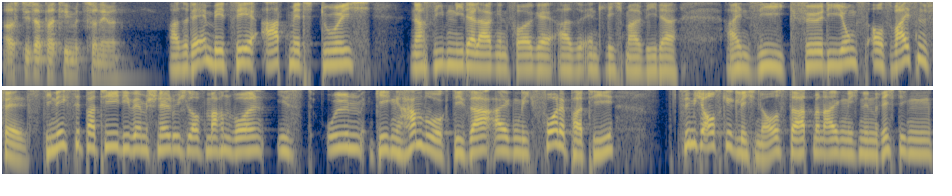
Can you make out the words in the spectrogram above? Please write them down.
aus dieser Partie mitzunehmen. Also der MBC atmet durch nach sieben Niederlagen in Folge, also endlich mal wieder ein Sieg für die Jungs aus Weißenfels. Die nächste Partie, die wir im Schnelldurchlauf machen wollen, ist Ulm gegen Hamburg. Die sah eigentlich vor der Partie ziemlich ausgeglichen aus. Da hat man eigentlich einen richtigen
